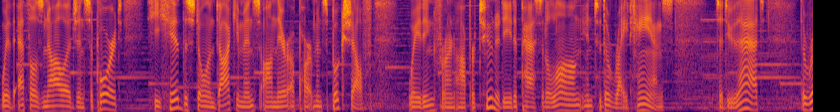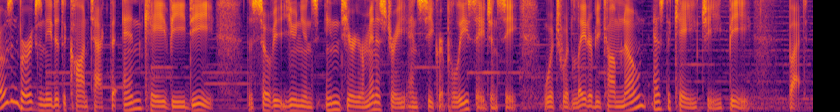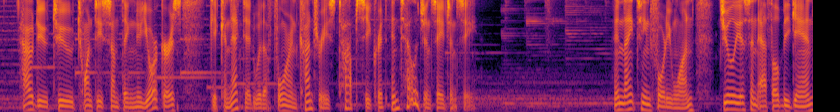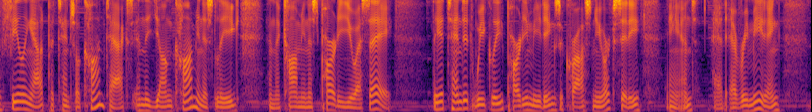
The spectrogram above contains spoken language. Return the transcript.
With Ethel's knowledge and support, he hid the stolen documents on their apartment's bookshelf, waiting for an opportunity to pass it along into the right hands. To do that, the Rosenbergs needed to contact the NKVD, the Soviet Union's interior ministry and secret police agency, which would later become known as the KGB. But how do two 20 something New Yorkers get connected with a foreign country's top secret intelligence agency? In 1941, Julius and Ethel began feeling out potential contacts in the Young Communist League and the Communist Party USA. They attended weekly party meetings across New York City, and at every meeting,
